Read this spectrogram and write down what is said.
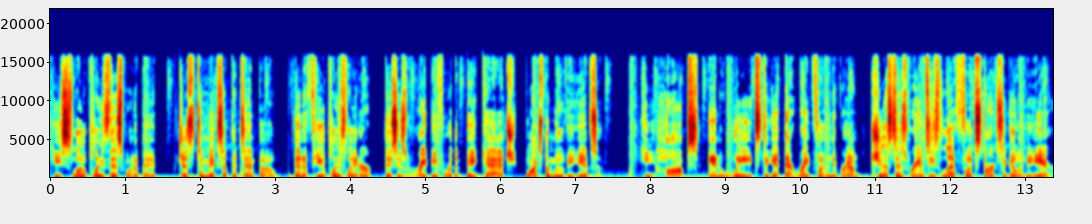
He slow plays this one a bit, just to mix up the tempo, then a few plays later, this is right before the big catch, watch the move he gives him. He hops and waits to get that right foot in the ground just as Ramsey's left foot starts to go in the air.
